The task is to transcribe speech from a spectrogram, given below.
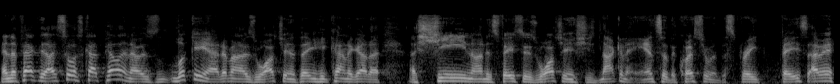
And the fact that I saw Scott Pelley and I was looking at him and I was watching the thing, he kind of got a, a sheen on his face. He was watching, and she's not going to answer the question with a straight face. I mean,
